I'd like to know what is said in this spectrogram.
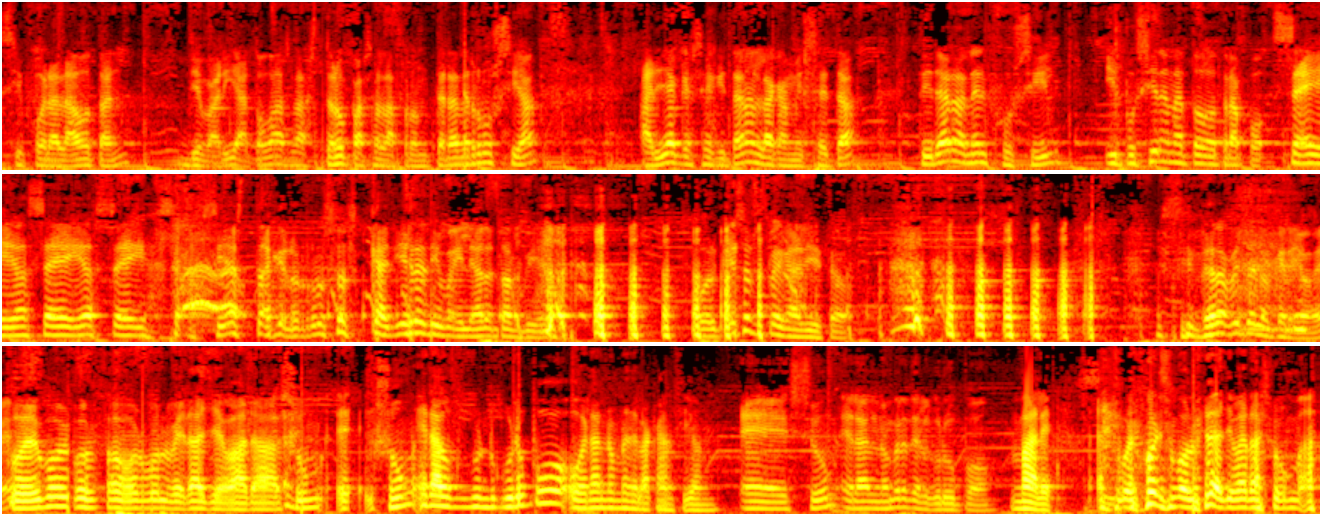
si fuera la OTAN, llevaría a todas las tropas a la frontera de Rusia, haría que se quitaran la camiseta, tiraran el fusil y pusieran a todo trapo. Sei, oh, sei, oh, sei, oh, así hasta que los rusos cayeran y bailaran también. Porque eso es pegadizo. Sinceramente lo creo, ¿eh? ¿Podemos, por favor, volver a llevar a Zoom? Eh, ¿Zoom era el grupo o era el nombre de la canción? Eh, Zoom era el nombre del grupo. Vale, podemos volver a llevar a Zoom a,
